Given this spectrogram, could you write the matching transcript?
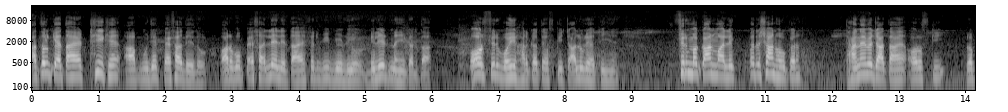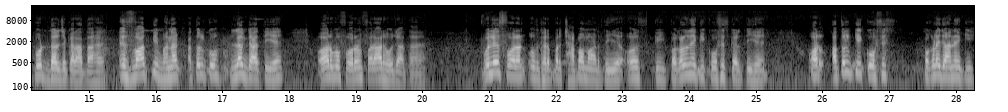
अतुल कहता है, ठीक है, आप मुझे पैसा दे दो। और वो पैसा ले लेता है, फिर भी वीडियो डिलीट नहीं करता। और फिर वही हरकतें उसकी चालू रहती हैं। फिर मकान मालिक परेशान होकर थाने में जाता है और उसकी रिपोर्ट दर्ज कराता है। इस बात की भनक अतुल को लग जाती है और वो फ़ौर फ़रार हो जाता है। पुलिस फ़ौर उस घर पर छापा मारती है और उसकी पकड़ने की कोशिश करती है और अतुल की कोशिश पकड़े जाने की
